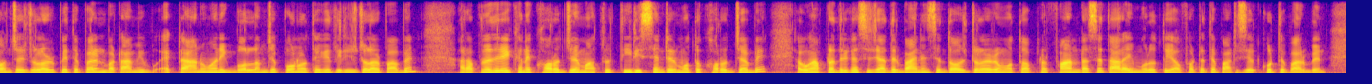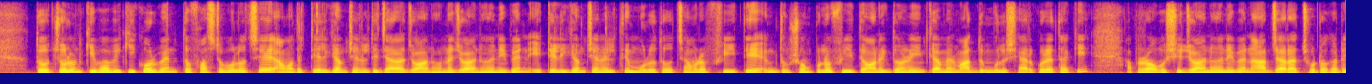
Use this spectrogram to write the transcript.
পঞ্চাশ ডলার পেতে পারেন বাট আমি একটা আনুমানিক বললাম যে পনেরো থেকে তিরিশ ডলার পাবেন। আর আপনাদের এখানে খরচ যায় মাত্র তিরিশ সেন্টের মতো খরচ যাবে এবং আপনাদের কাছে যাদের বাইন্যান্সে দশ ডলারের মতো আপনার ফান্ড আছে, তারাই মূলত এই অফারটাতে পার্টিসিপেট করতে পারবেন। তো চলুন কীভাবে কি করবেন? তো ফার্স্ট অফ অল হচ্ছে আমাদের টেলিগ্রাম চ্যানেলটি যারা জয়েন হন জয়েন হয়ে নেবেন। এই টেলিগ্রাম চ্যানেলটি মূলত হচ্ছে আমরা ফ্রিতে একদম সম্পূর্ণ ফ্রিতে অনেক ধরনের ইনকামের মাধ্যমগুলো শেয়ার করে থাকি। আপনারা অবশ্যই জয়েন হয়ে নেবেন। আর যারা ছোটোখাটো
